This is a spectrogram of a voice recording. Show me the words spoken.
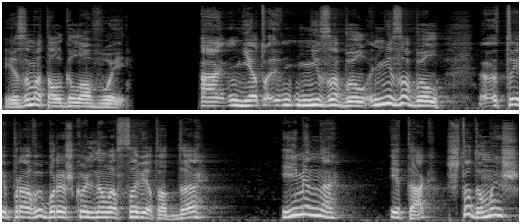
и замотал головой. «А нет, не забыл, не забыл. Ты про выборы школьного совета, да?» «Именно. Итак, что думаешь?»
